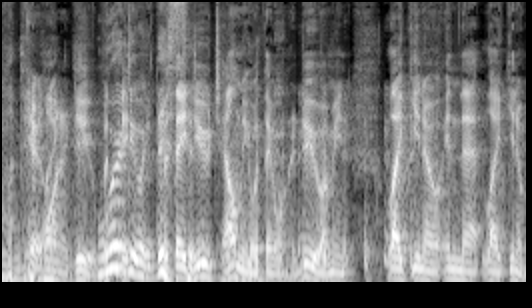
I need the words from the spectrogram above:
what they want to do but "We're they, doing this but they do tell me what they want to do. I mean like you know in that like you know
